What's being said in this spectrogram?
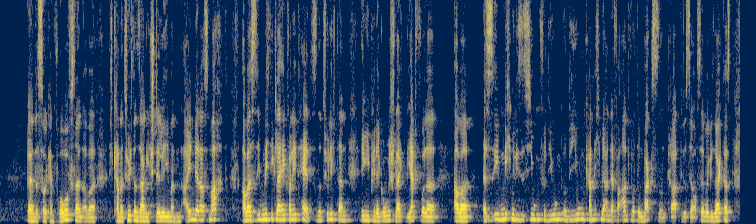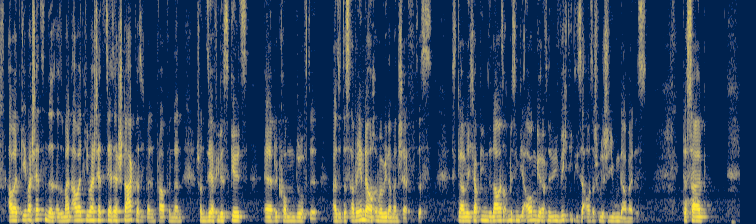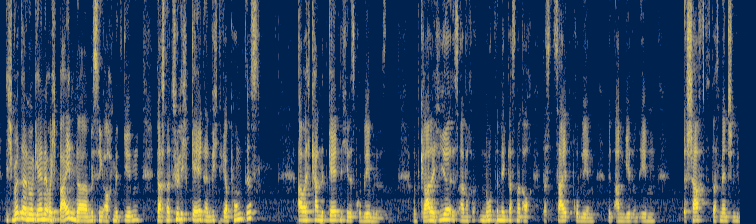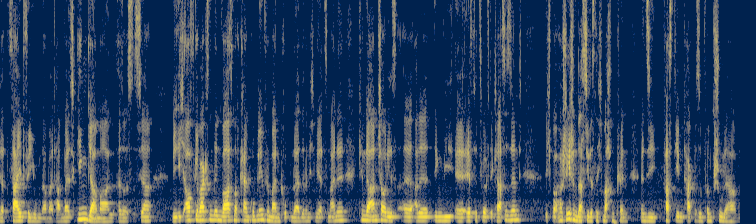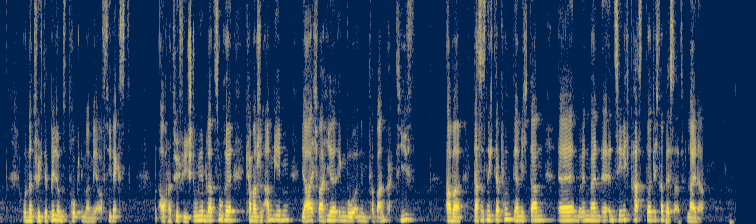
das soll kein Vorwurf sein, aber ich kann natürlich dann sagen, ich stelle jemanden ein, der das macht, aber es ist eben nicht die gleiche Qualität. Es ist natürlich dann irgendwie pädagogisch vielleicht wertvoller, aber es ist eben nicht mehr dieses Jugend für die Jugend und die Jugend kann nicht mehr an der Verantwortung wachsen. Und gerade, wie du es ja auch selber gesagt hast, Arbeitgeber schätzen das. Also mein Arbeitgeber schätzt sehr, sehr stark, dass ich bei den Pfadfindern schon sehr viele Skills äh, bekommen durfte. Also das erwähnte auch immer wieder mein Chef. Das ist, glaube ich, ich habe ihm damals auch ein bisschen die Augen geöffnet, wie wichtig diese außerschulische Jugendarbeit ist. Deshalb ich würde da nur gerne euch beiden da ein bisschen auch mitgeben, dass natürlich Geld ein wichtiger Punkt ist, aber ich kann mit Geld nicht jedes Problem lösen. Und gerade hier ist einfach notwendig, dass man auch das Zeitproblem mit angeht und eben es schafft, dass Menschen wieder Zeit für Jugendarbeit haben. Weil es ging ja mal. Also es ist ja, wie ich aufgewachsen bin, war es noch kein Problem für meinen Gruppenleiter. Wenn ich mir jetzt meine Kinder anschaue, die jetzt äh, alle irgendwie äh, 11., 12. Klasse sind, ich verstehe schon, dass sie das nicht machen können, wenn sie fast jeden Tag bis um fünf Schule haben und natürlich der Bildungsdruck immer mehr auf sie wächst. Und auch natürlich für die Studienplatzsuche kann man schon angeben, ja, ich war hier irgendwo in einem Verband aktiv, aber das ist nicht der Punkt, der mich dann, äh, wenn mein äh, NC nicht passt, deutlich verbessert, leider.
